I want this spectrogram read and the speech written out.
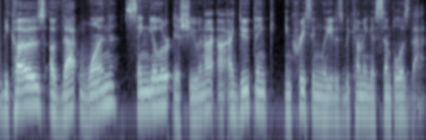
because of that one singular issue, and I, I do think increasingly it is becoming as simple as that,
